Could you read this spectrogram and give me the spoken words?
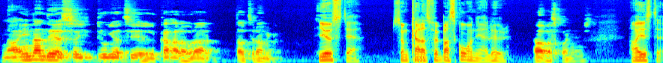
Ja, innan det så drog jag till Caja Laurar, Tau Ceramica. Just det. Som kallas för Baskonia, eller hur? Ja, Baskonia. just. Ja, just det.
